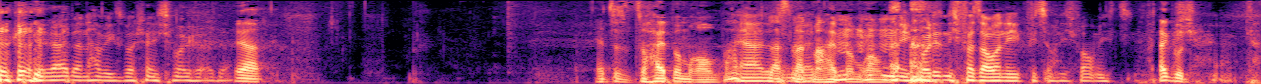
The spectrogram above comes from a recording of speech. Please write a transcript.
Okay, ja, dann habe ich es wahrscheinlich schon mal gehört. Ja. ja. Jetzt ist es so halb im Raum, wa? Ja, Lassen wir mal halb im Raum. Ich wollte nicht versauen, ich weiß auch nicht, warum ich. Na gut. Ja, klar.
